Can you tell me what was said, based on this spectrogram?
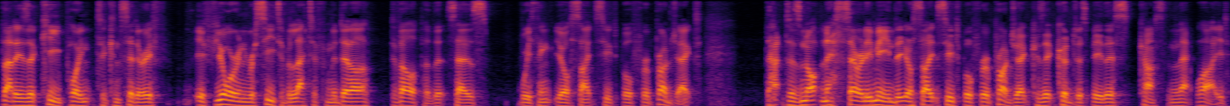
that is a key point to consider if, if you're in receipt of a letter from a de- developer that says, we think your site's suitable for a project, that does not necessarily mean that your site's suitable for a project because it could just be this casting the net wide.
